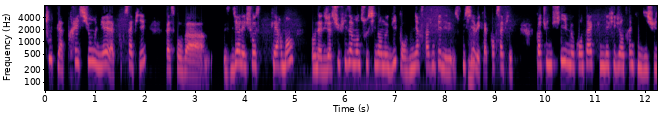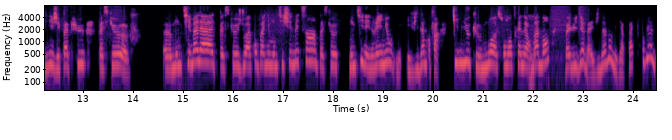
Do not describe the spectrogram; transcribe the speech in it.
toute la pression liée à la course à pied, parce qu'on va se dire les choses clairement on a déjà suffisamment de soucis dans notre vie pour venir se rajouter des soucis Mm. avec la course à pied. Quand une fille me contacte, une des filles que j'entraîne qui me dit Suzy, j'ai pas pu parce que euh, euh, mon petit est malade, parce que je dois accompagner mon petit chez le médecin, parce que mon petit il a une réunion. Mais évidemment, enfin, qui mieux que moi, son entraîneur, Mm. maman, va lui dire bah évidemment, mais il n'y a pas de problème.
